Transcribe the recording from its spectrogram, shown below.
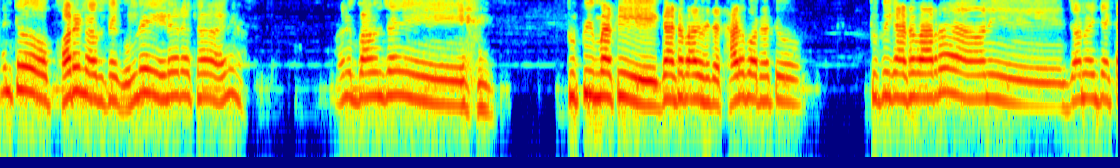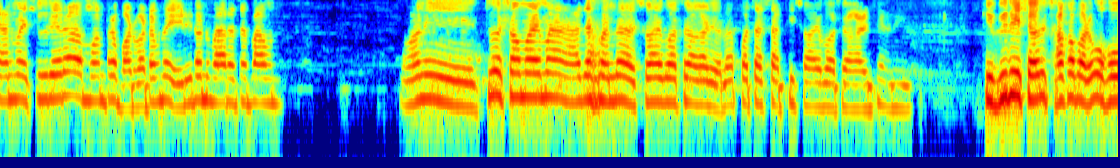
अनि त्यो फरेनहरू चाहिँ घुम्दै हिँडेर छ होइन? अनि बाहुन चाहिँ टुप्पी माथि गाँठो पारेपछि त ठाडो पर्छ त्यो। टुप्पी गाँठो पारेर अनि जनै चाहिँ कानमा सिउरेर मन्त्र भटभटाउँदा हिँडिरहनु भएको रहेछ बाहुन। अनि त्यो समयमा आजभन्दा सय वर्ष अगाडि होला पचास साठी सय वर्ष अगाडि चाहिँ अनि ती विदेशीहरू छक्क ओहो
